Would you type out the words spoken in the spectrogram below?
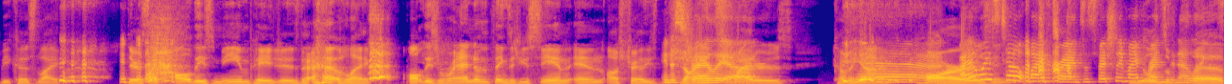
because like there's like all these meme pages that have like all these random things that you see in, in Australia, these In giant Australia. spiders coming out of cars. I always tell my friends, especially my friends in LA.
